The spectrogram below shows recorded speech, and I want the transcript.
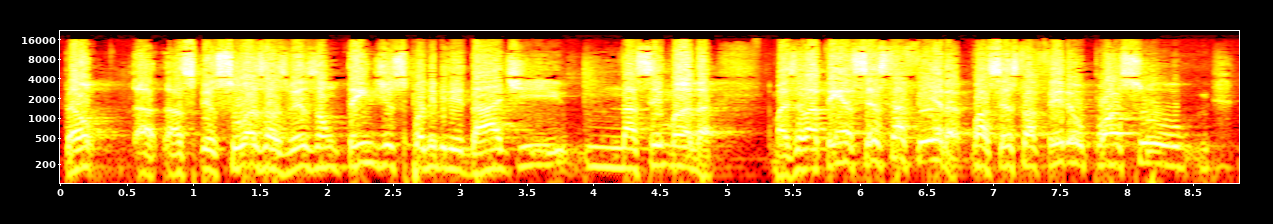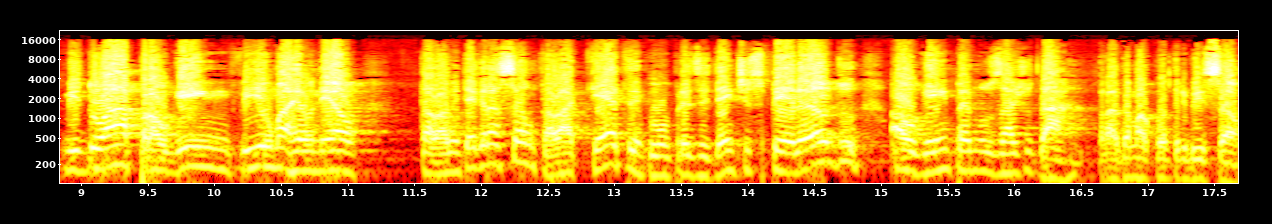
Então, a, as pessoas às vezes não têm disponibilidade na semana mas ela tem a sexta-feira. Pô, sexta-feira eu posso me doar para alguém vir uma reunião. Está lá a integração, está lá a Catherine como presidente esperando alguém para nos ajudar, para dar uma contribuição.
